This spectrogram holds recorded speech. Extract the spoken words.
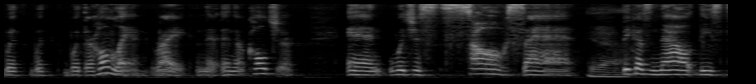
with, with, with their homeland, right, and their, and their culture, and which is so sad. Yeah. Because now these,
